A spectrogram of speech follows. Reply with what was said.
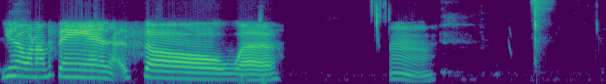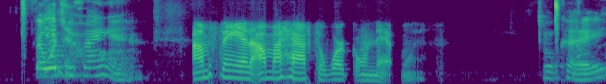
You know what I'm saying? So, uh, mm, So what you saying? I'm saying I'm gonna have to work on that one. Okay.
